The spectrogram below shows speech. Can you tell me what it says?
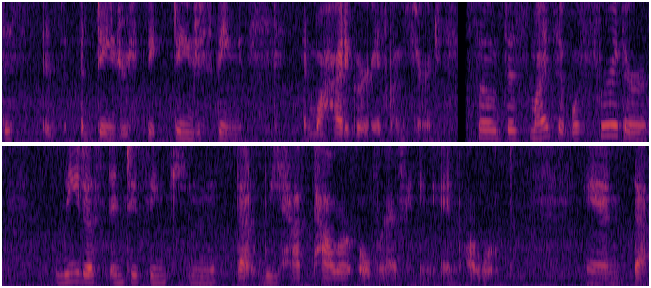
this is a danger th- dangerous thing and why Heidegger is concerned. So this mindset would further lead us into thinking that we have power over everything in our world. And that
